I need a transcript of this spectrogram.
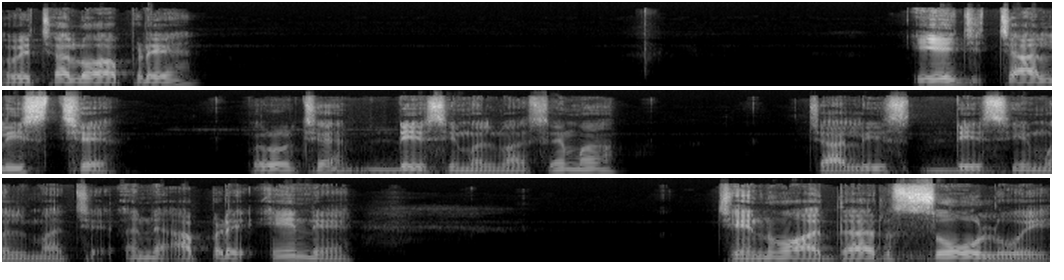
હવે ચાલો આપણે. એ જ ચાલીસ છે. બરોબર છે? ડેસિમલમાં. શેમાં? ચાલીસ ડેસિમલમાં છે. અને આપણે એને, જેનો આધાર સોળ હોય,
